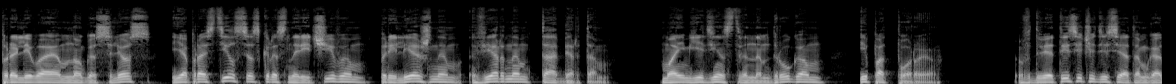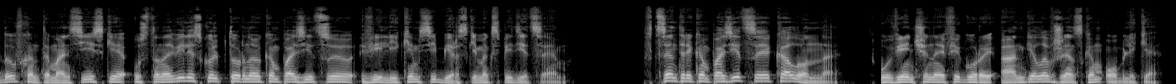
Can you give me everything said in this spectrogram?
Проливая много слез, я простился с красноречивым, прилежным, верным Табертом, моим единственным другом и подпорою. В 2010 году в Ханты-Мансийске установили скульптурную композицию «Великим сибирским экспедициям». В центре композиции колонна, увенчанная фигурой ангела в женском облике.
